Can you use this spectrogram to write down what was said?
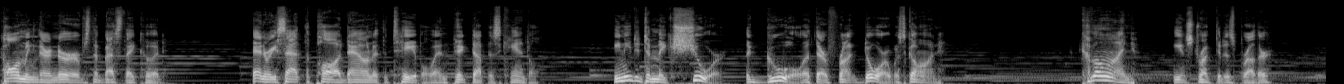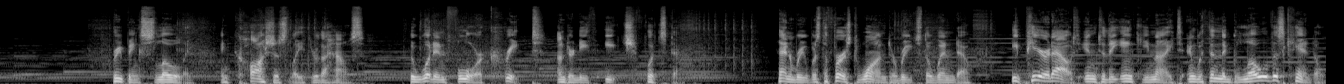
calming their nerves the best they could. Henry sat the paw down at the table and picked up his candle. He needed to make sure the ghoul at their front door was gone. "'Come on,' he instructed his brother. Creeping slowly and cautiously through the house, the wooden floor creaked underneath each footstep. Henry was the first one to reach the window. He peered out into the inky night, and within the glow of his candle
